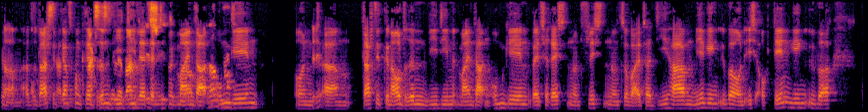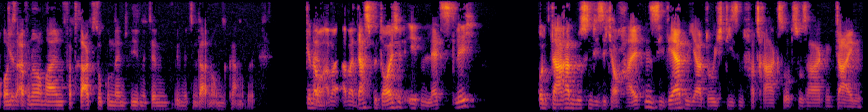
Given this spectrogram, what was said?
Genau. Also da steht ganz konkret drin, wie die letztendlich mit meinen Daten umgehen. Und ähm, da steht genau drin, wie die mit meinen Daten umgehen, welche Rechten und Pflichten und so weiter die haben, mir gegenüber und ich auch denen gegenüber. Und es genau. ist einfach nur nochmal ein Vertragsdokument, wie mit, dem, wie mit den Daten umgegangen wird. Genau, ähm, aber, aber das bedeutet eben letztlich, und daran müssen die sich auch halten, sie werden ja durch diesen Vertrag sozusagen dein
